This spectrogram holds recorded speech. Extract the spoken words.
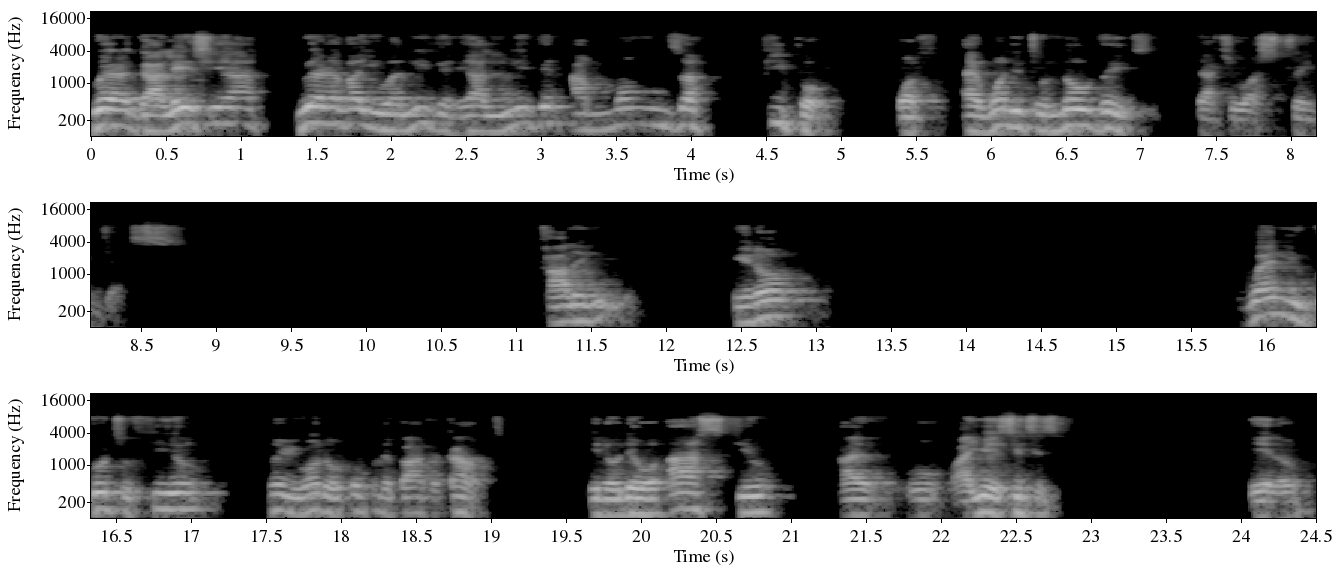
where Galatia, wherever you are living, you are living amongst people. But I want you to know this that you are strangers. Hallelujah. You know, when you go to feel, maybe you want to open a bank account, you know, they will ask you, are, you a citizen? You know,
